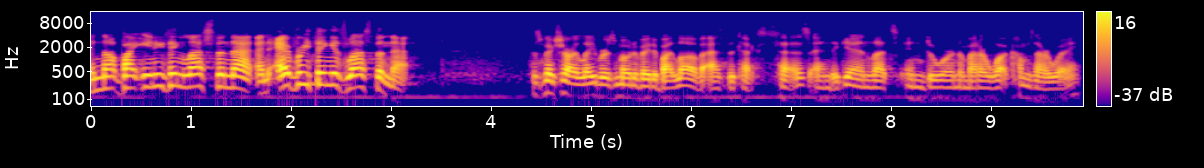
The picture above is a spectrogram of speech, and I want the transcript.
and not by anything less than that. And everything is less than that. Let's make sure our labor is motivated by love, as the text says. And again, let's endure no matter what comes our way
